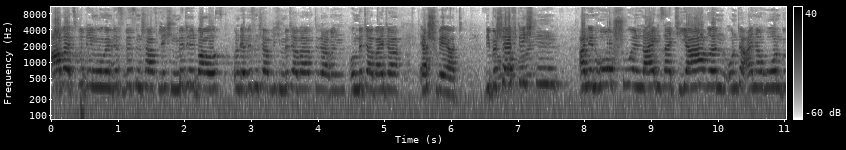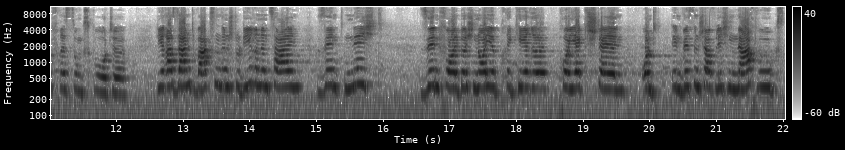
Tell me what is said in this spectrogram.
Arbeitsbedingungen des wissenschaftlichen Mittelbaus und der wissenschaftlichen Mitarbeiterinnen und Mitarbeiter erschwert. Die Beschäftigten an den Hochschulen leiden seit Jahren unter einer hohen Befristungsquote. Die rasant wachsenden Studierendenzahlen sind nicht sinnvoll durch neue prekäre Projektstellen und den wissenschaftlichen Nachwuchs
